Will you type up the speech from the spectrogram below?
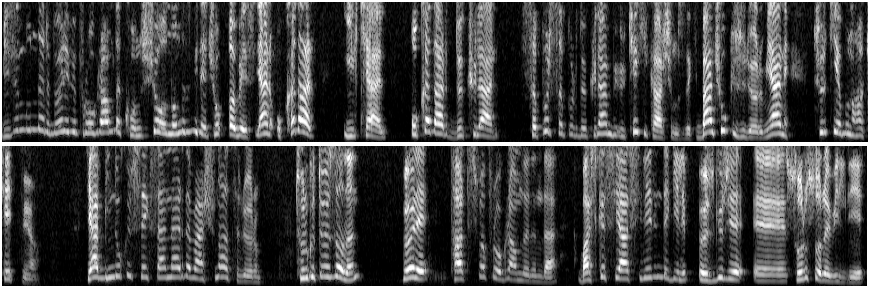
bizim bunları böyle bir programda konuşuyor olmamız bile çok abes. Yani o kadar ilkel, o kadar dökülen, sapır sapır dökülen bir ülke ki karşımızdaki. Ben çok üzülüyorum. Yani Türkiye bunu hak etmiyor. Ya 1980'lerde ben şunu hatırlıyorum. Turgut Özal'ın böyle tartışma programlarında başka siyasilerin de gelip özgürce e, soru sorabildiği,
